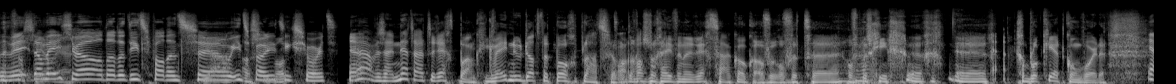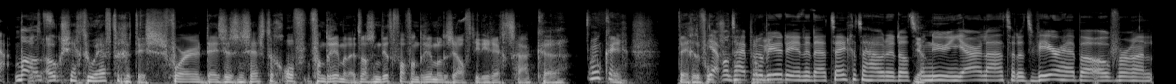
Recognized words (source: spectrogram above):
Dan weet, dan weet je wel dat het iets spannends, uh, Ja, iets iemand- politieks wordt. Ja. Ja. we zijn net uit de rechtbank. Ik weet nu dat we het mogen plaatsen. Want er was nog even een rechtszaak ook over of het, eh, of misschien eh, geblokkeerd kon worden. ja, Wat want ook zegt hoe heftig het is voor D66 of Van Drimmelen. Het was in dit geval Van Drimmelen zelf die die rechtszaak Oké. Tegen de Ja, want hij probeerde inderdaad tegen te houden dat Ja. we nu een jaar later het weer hebben over een,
